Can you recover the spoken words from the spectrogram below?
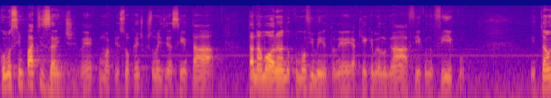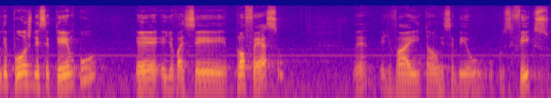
como simpatizante, né, como uma pessoa que a gente costuma dizer assim, está tá namorando com o movimento, né, aqui é que é meu lugar, fico, não fico. Então, depois desse tempo, é, ele vai ser professo, né, ele vai então receber o, o crucifixo,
